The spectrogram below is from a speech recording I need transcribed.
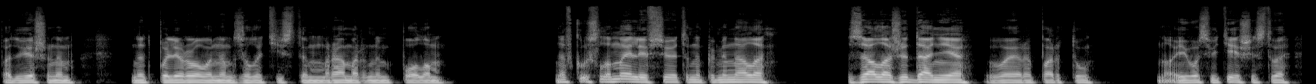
подвешенным над полированным золотистым мраморным полом. На вкус Ламели все это напоминало зал ожидания в аэропорту, но его святейшество —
